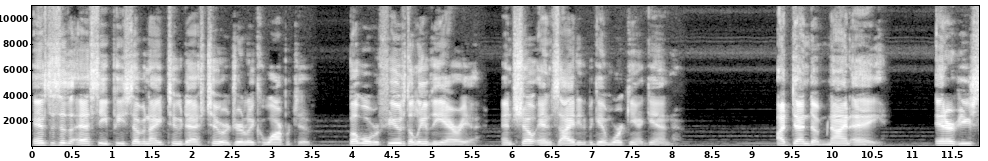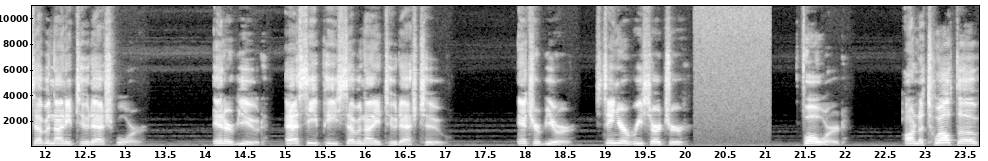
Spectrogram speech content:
instances of SCP-792-2 are generally cooperative, but will refuse to leave the area, and show anxiety to begin working again. Addendum 9-A Interview 792-4 Interviewed SCP-792-2 Interviewer Senior Researcher Forward On the 12th of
